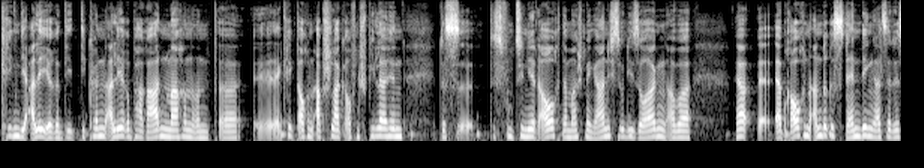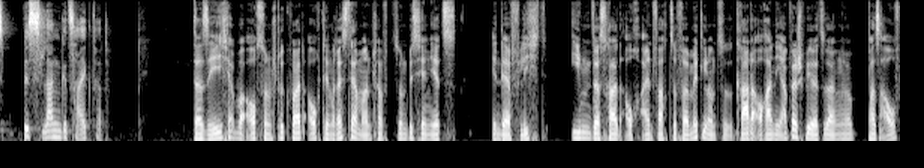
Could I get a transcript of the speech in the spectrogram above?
kriegen die alle ihre, die, die können alle ihre Paraden machen und äh, er kriegt auch einen Abschlag auf den Spieler hin. Das, äh, das funktioniert auch, da mache ich mir gar nicht so die Sorgen, aber ja, er braucht ein anderes Standing, als er das bislang gezeigt hat. Da sehe ich aber auch so ein Stück weit auch den Rest der Mannschaft so ein bisschen jetzt in der Pflicht, ihm das halt auch einfach zu vermitteln und gerade auch an die Abwehrspieler zu sagen, pass auf,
